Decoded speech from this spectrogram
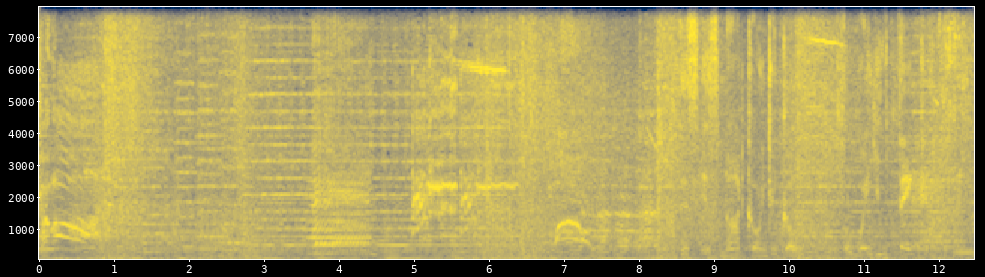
Come on! This is not going to go the way you think.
